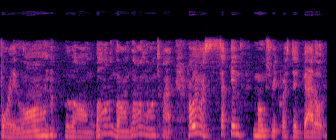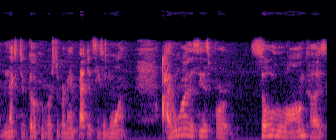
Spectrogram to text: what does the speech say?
for a long, long, long, long, long, long time. Probably my second most requested battle next to Goku vs. Superman back in Season 1. I wanted to see this for so long because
